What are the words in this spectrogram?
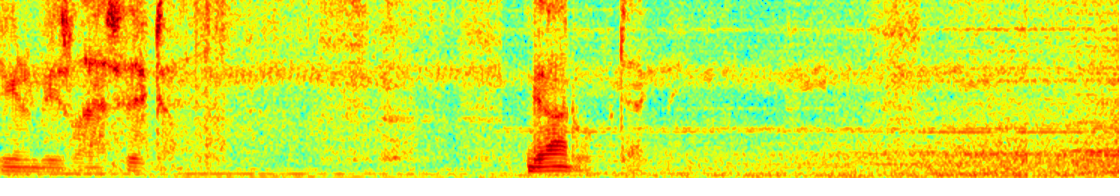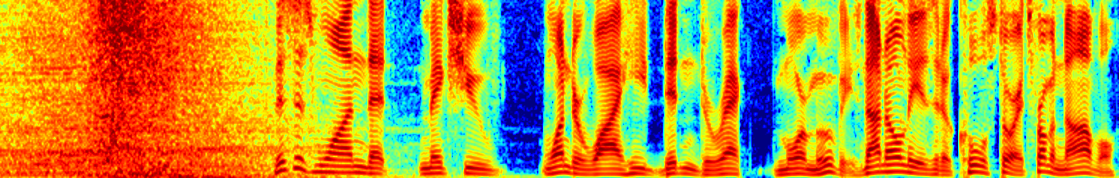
You're gonna be his last victim. God will protect me. This is one that makes you wonder why he didn't direct more movies. Not only is it a cool story, it's from a novel,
